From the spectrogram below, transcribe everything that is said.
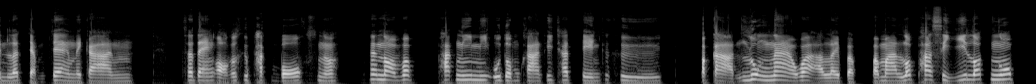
นและแจ่มแจ้งในการแสดงออกก็คือพรรคโบกส์เนาะแน่นอนว่าพรรคนี้มีอุดมการณ์ที่ชัดเจนก็คือประกาศล่วงหน้าว่าอะไรแบบประมาณลดภาษีลดงบ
